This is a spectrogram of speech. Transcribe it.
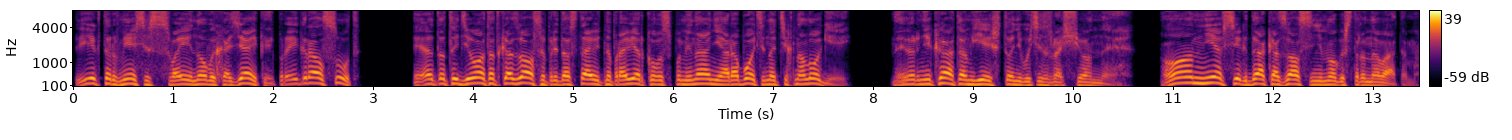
Виктор вместе со своей новой хозяйкой проиграл суд. Этот идиот отказался предоставить на проверку воспоминания о работе над технологией. Наверняка там есть что-нибудь извращенное. Он мне всегда казался немного странноватым.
